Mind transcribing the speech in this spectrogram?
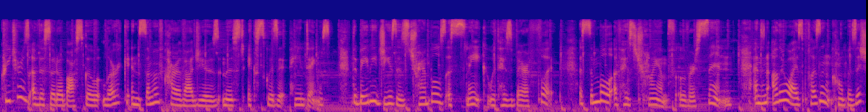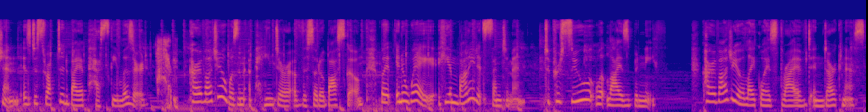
Creatures of the Sottobosco lurk in some of Caravaggio's most exquisite paintings. The baby Jesus tramples a snake with his bare foot, a symbol of his triumph over sin, and an otherwise pleasant composition is disrupted by a pesky lizard. Caravaggio wasn't a painter of the Sottobosco, but in a way, he embodied its sentiment, to pursue what lies beneath. Caravaggio likewise thrived in darkness,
